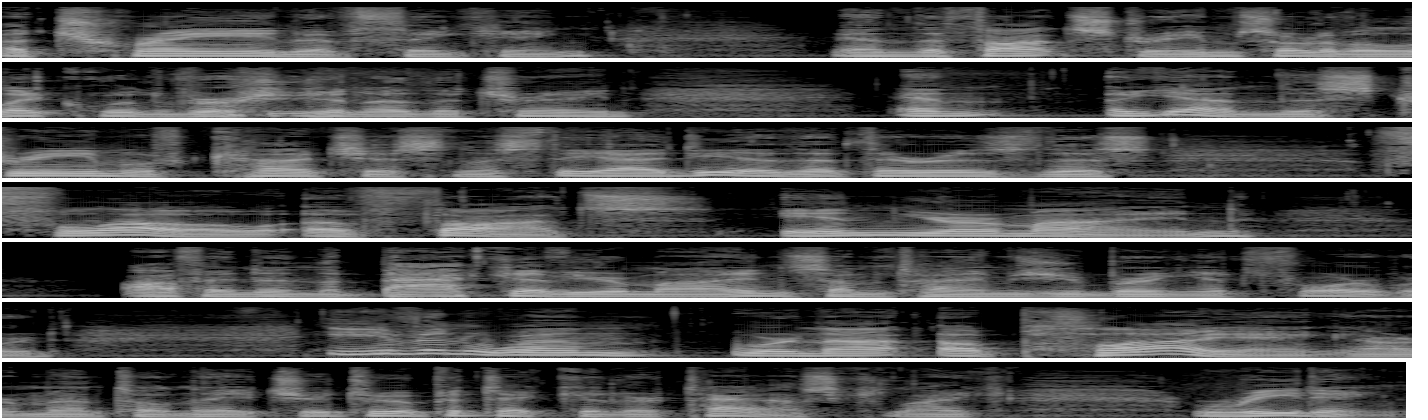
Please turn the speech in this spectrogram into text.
a train of thinking. And the thought stream, sort of a liquid version of the train. And again, the stream of consciousness, the idea that there is this flow of thoughts in your mind, often in the back of your mind, sometimes you bring it forward, even when we're not applying our mental nature to a particular task, like reading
